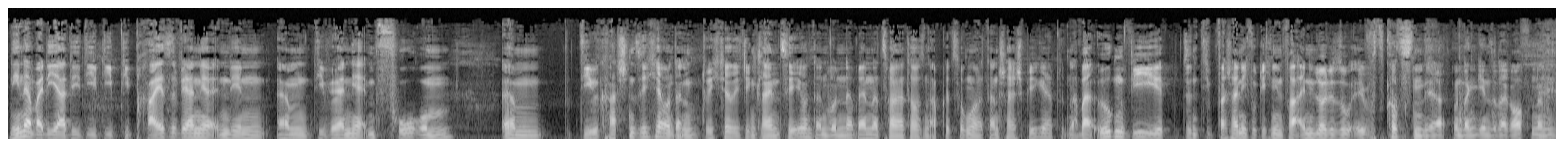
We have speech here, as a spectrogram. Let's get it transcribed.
Nee, na, weil die ja, die, die, die, die Preise werden ja in den, ähm, die werden ja im Forum, ähm, die bequatschen sich ja und dann bricht er sich den kleinen C und dann wurden da werden da 200.000 abgezogen und hat dann ein scheiß Spiel gehabt. Aber irgendwie sind die wahrscheinlich wirklich in den Vereinen die Leute so, ey, was kostet denn der? Und dann gehen sie darauf und dann,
